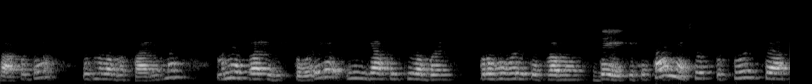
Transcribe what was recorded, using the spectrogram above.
заходу. Людмила Михайлівна. Мене звати Вікторія, і я хотіла би проговорити з вами деякі питання, що стосуються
